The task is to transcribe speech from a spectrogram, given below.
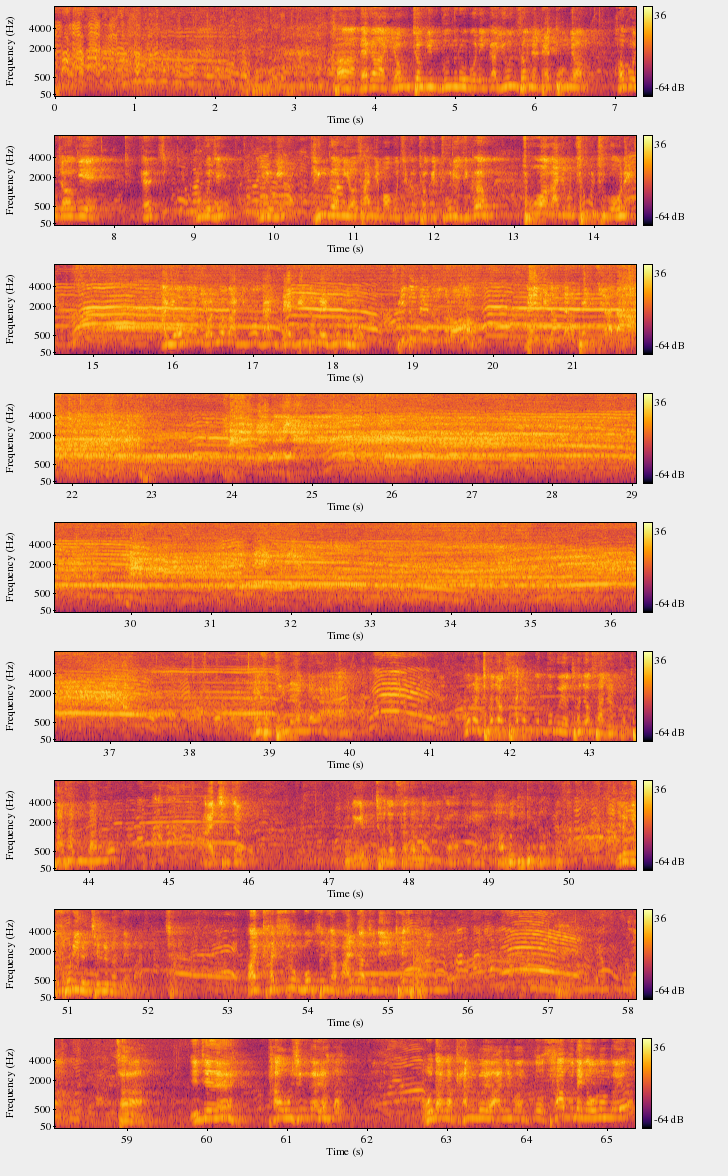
자, 내가 영적인 눈으로 보니까 윤석열 대통령 하고 저기 에, 누구지? 이름이 김건희 여사님하고 지금 저기 둘이 지금 좋아가지고 춤을 추고 오네. 아 영안이 열려가지고 난 내 믿음의 눈으로 믿음의 눈으로 내 믿음대로 백지하다. 계속 질르는 거야. 오늘 저녁 사줄 분 누구요? 저녁 사줄 분 다 사준다는 거? 아 진짜 어떻게 저녁 사달라니까 이게 아무도 대답도. 이렇게 소리를 지르는데 말이야. 자, 아 갈수록 목소리가 맑아지네. 계속 하는 거. 자, 자 이제 다 오신 거요? 오다가 간 거요? 아니면 또 사부대가 오는 거요?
